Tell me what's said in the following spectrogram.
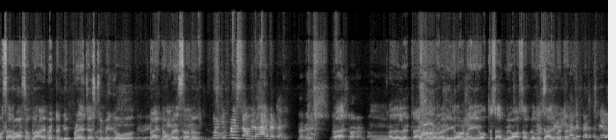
ఒకసారి వాట్సాప్లో హాయ్ పెట్టండి ఇప్పుడే జస్ట్ మీకు ట్రాక్ నెంబర్ ఇస్తాను. అదేలే ట్రాక్ నెంబర్ రెడీగా ఉన్నాయి. ఒక్కసారి మీరు వాట్సాప్లోకి వచ్చి హాయ్ పెట్టండి. మధ్య పెడతాను నెల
